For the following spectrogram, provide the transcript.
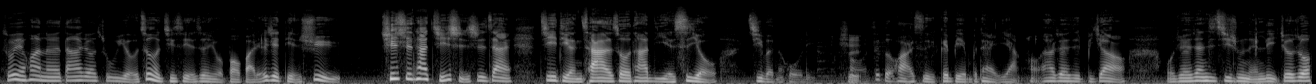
所以的话呢，大家就要注意哦，这种其实也是很有爆发力，而且点序其实它即使是在记忆体很差的时候，它也是有基本的获利。是、哦、这个话是跟别人不太一样哈，它算是比较，我觉得算是技术能力，就是说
